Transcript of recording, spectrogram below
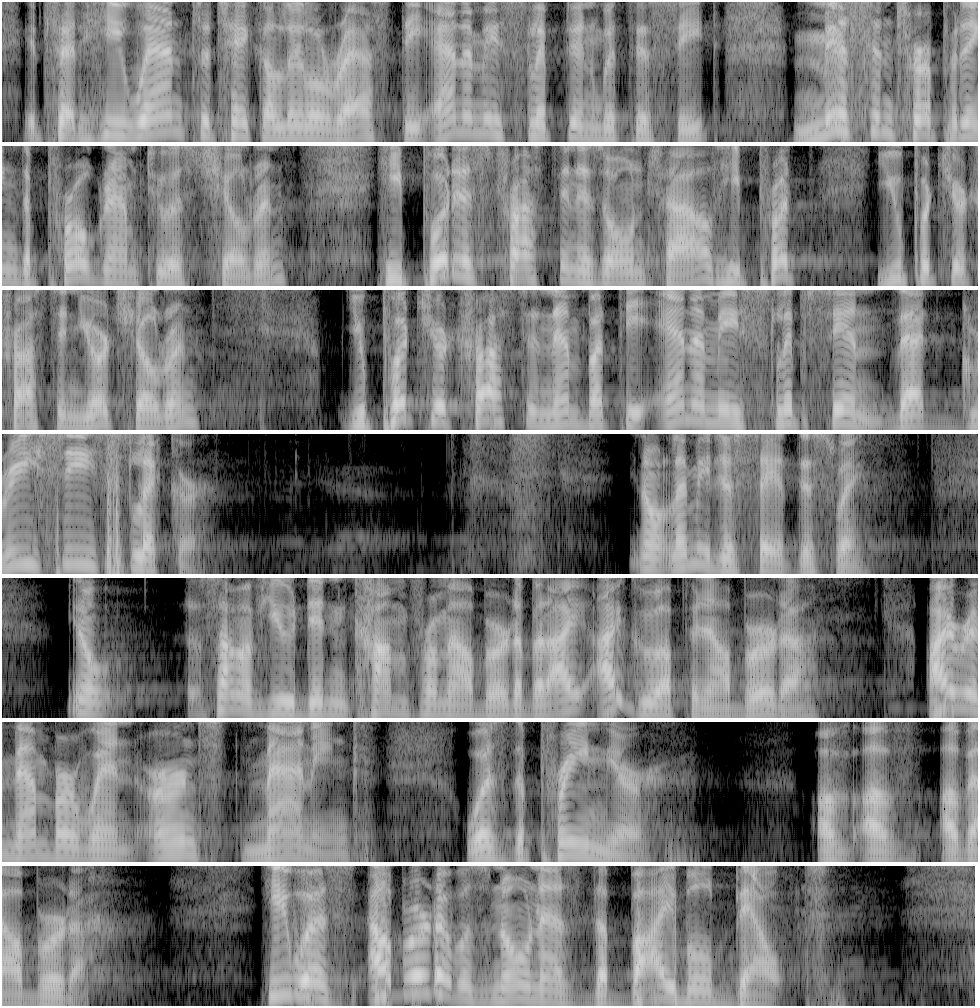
It said, He went to take a little rest. The enemy slipped in with deceit, misinterpreting the program to his children. He put his trust in his own child. He put, you put your trust in your children. You put your trust in them, but the enemy slips in, that greasy slicker. You know, let me just say it this way. You know, some of you didn't come from Alberta, but I, I grew up in Alberta. I remember when Ernest Manning was the premier of, of, of Alberta. He was, Alberta was known as the Bible Belt.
